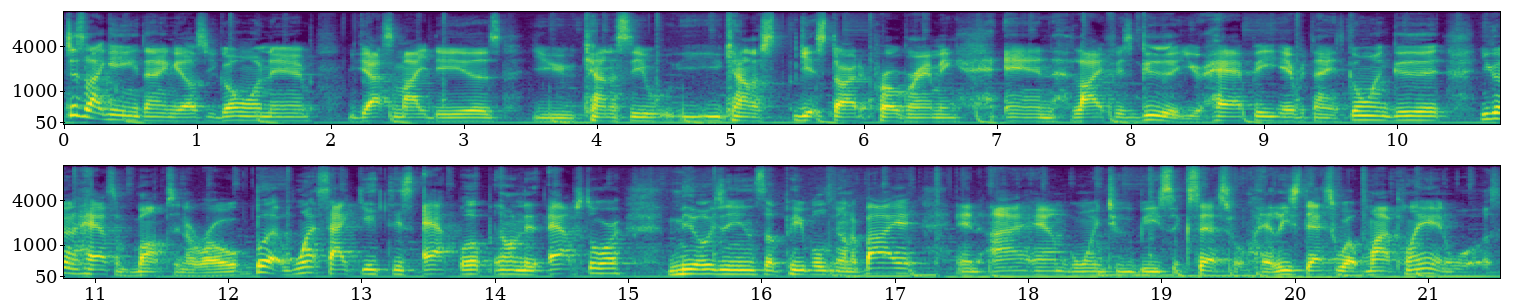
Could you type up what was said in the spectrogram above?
just like anything else, you go on there, you got some ideas, is you kind of see you kind of get started programming and life is good. You're happy everything's going good. You're gonna have some bumps in the road. But once I get this app up on the app store millions of people are gonna buy it and I am going to be successful. At least that's what my plan was.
